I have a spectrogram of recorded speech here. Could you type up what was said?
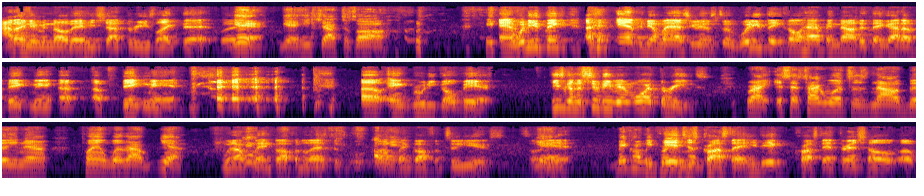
I don't even know that he shot threes like that, but Yeah, yeah, he shocked us all. And what do you think, Anthony? I'm gonna ask you this too. What do you think gonna happen now that they got a big man, a, a big man, uh, and Rudy Gobert? He's gonna shoot even more threes. Right. It says Tiger Woods is now a billionaire playing without, yeah, without Yeah. playing golf for the last two, without Oh, yeah. playing golf for two years. So Yeah. yeah, big homie. he did just money. cross that. He did cross that threshold of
